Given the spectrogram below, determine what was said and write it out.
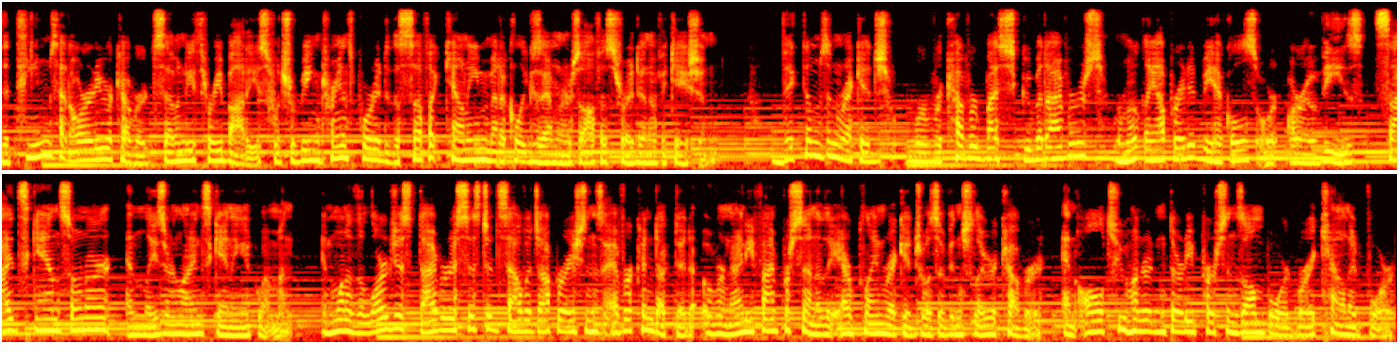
the teams had already recovered 73 bodies, which were being transported to the Suffolk County Medical Examiner's Office for identification. Victims and wreckage were recovered by scuba divers, remotely operated vehicles, or ROVs, side scan sonar, and laser line scanning equipment. In one of the largest diver assisted salvage operations ever conducted, over 95% of the airplane wreckage was eventually recovered, and all 230 persons on board were accounted for,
